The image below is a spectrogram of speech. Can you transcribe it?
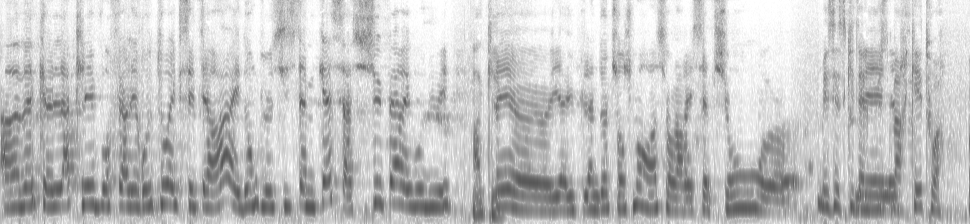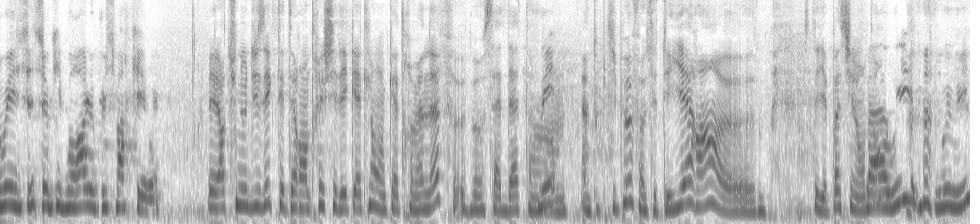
avec la clé pour faire les retours, etc. Et donc le système caisse a super évolué. Après, euh, il y a eu plein d'autres changements hein, sur la réception. euh, Mais c'est ce qui t'a le plus marqué, toi? Oui, c'est ce qui m'aura le plus marqué, oui. Mais alors, tu nous disais que tu étais rentré chez Decathlon en 89. Euh, Bon, ça date un, Oui. un tout petit peu. Enfin, c'était hier. Hein, euh, c'était il n'y a pas si longtemps. Bah oui, oui, oui.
